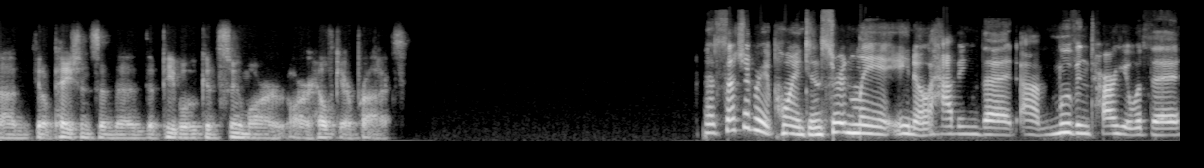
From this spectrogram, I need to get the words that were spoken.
um, you know patients and the the people who consume our our healthcare products. That's such a great point, and certainly, you know, having the um, moving target with the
